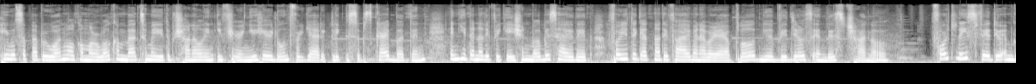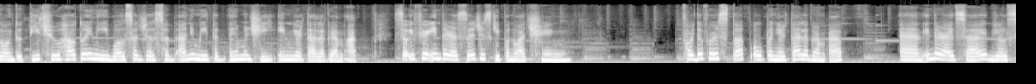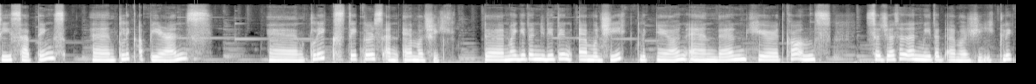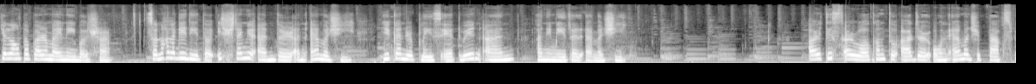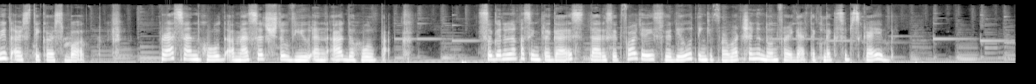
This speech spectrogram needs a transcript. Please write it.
Hey, what's up everyone? Welcome or welcome back to my YouTube channel and if you're new here, don't forget to click the subscribe button and hit the notification bell beside it for you to get notified whenever I upload new videos in this channel. For today's video, I'm going to teach you how to enable suggested animated emoji in your Telegram app. So if you're interested, just keep on watching. For the first step, open your Telegram app and in the right side, you'll see settings and click appearance and click stickers and emoji. Then makikita nyo dito yung emoji, click nyo yun and then here it comes, suggested animated emoji. Click nyo lang to para ma-enable siya. So nakalagay dito, each time you enter an emoji, you can replace it with an animated emoji. Artists are welcome to add their own emoji packs with our stickers bot. Press and hold a message to view and add the whole pack. So, ganun lang kasimple guys. That is it for today's video. Thank you for watching and don't forget to click subscribe.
